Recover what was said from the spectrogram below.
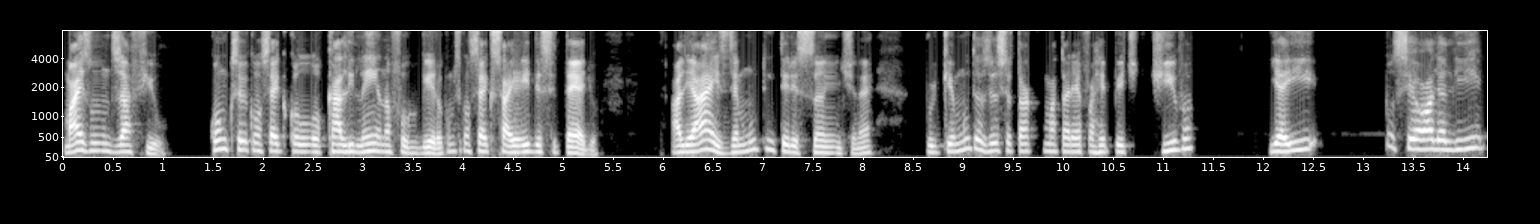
mais um desafio? Como que você consegue colocar ali lenha na fogueira? Como você consegue sair desse tédio? Aliás, é muito interessante, né? Porque muitas vezes você está com uma tarefa repetitiva e aí você olha ali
